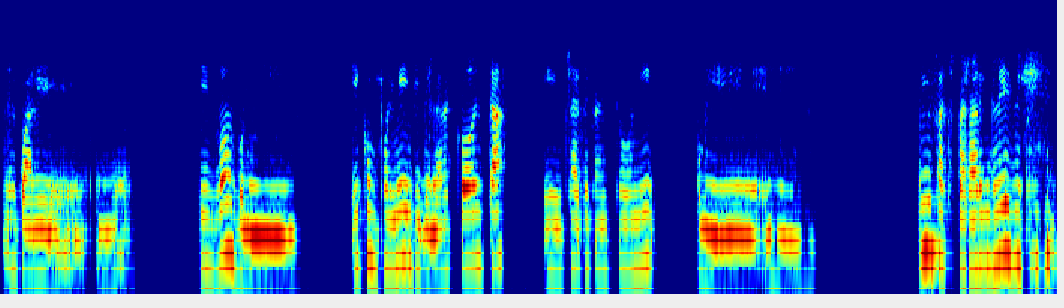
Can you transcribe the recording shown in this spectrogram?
nel quale eh, si svolgono i, i, componimenti della raccolta e certe canzoni come eh, non mi faccio parlare inglese che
